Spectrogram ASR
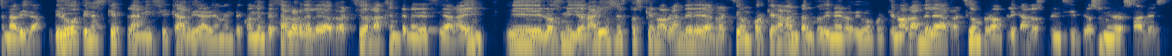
en la vida. Y luego tienes que planificar diariamente. Cuando empecé a hablar de ley de atracción, la gente me decía, Laín, y los millonarios estos que no hablan de ley de atracción, ¿por qué ganan tanto dinero? Digo, porque no hablan de ley de atracción, pero aplican los principios universales.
